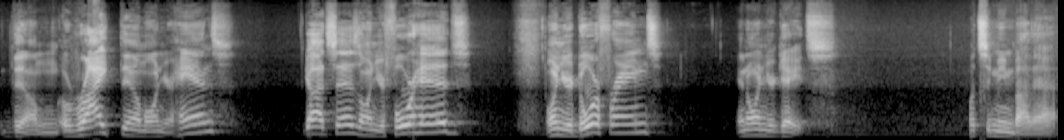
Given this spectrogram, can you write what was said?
them, write them on your hands, God says, on your foreheads, on your door frames, and on your gates. What's he mean by that?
